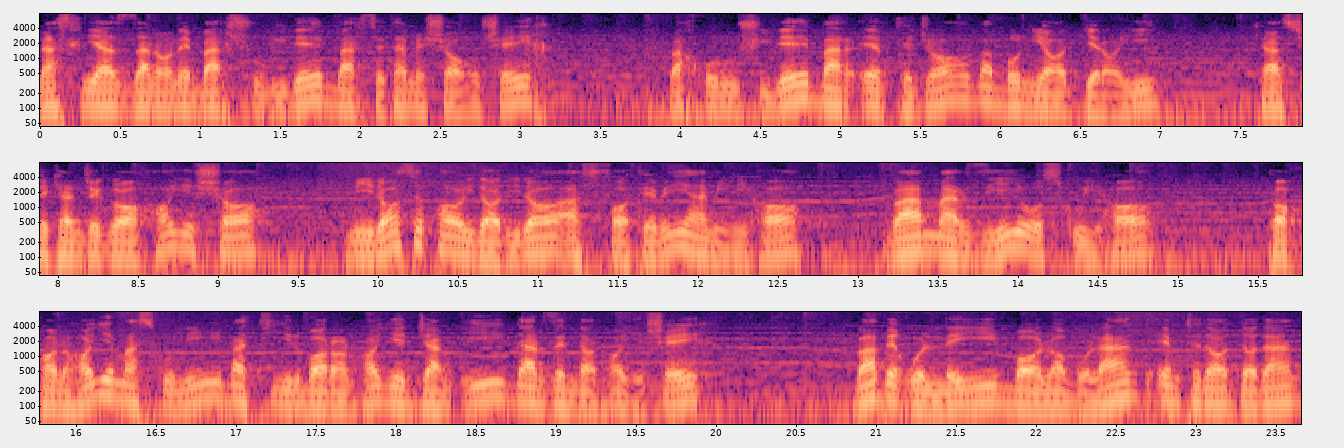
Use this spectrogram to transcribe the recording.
نسلی از زنان برشوریده بر ستم شاه و شیخ و خروشیده بر ارتجاع و بنیادگرایی که از شکنجگاه های شاه میراث پایداری را از فاطمه امینی ها و مرزیه اسکویی ها تا خانه های مسکونی و تیرباران های جمعی در زندان های شیخ و به قلهی بالا بلند امتداد دادند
